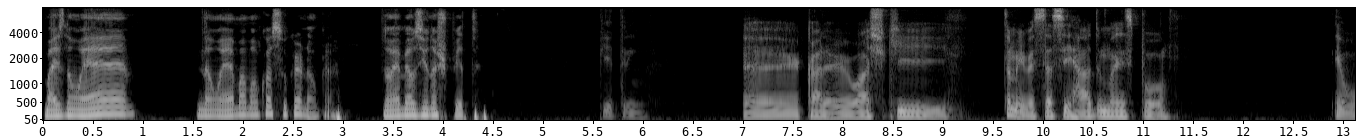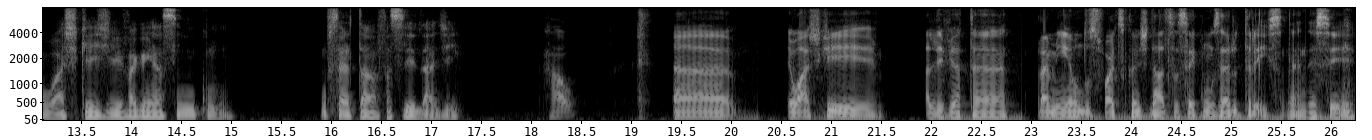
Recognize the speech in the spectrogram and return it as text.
Mas não é. Não é mamão com açúcar, não, cara. Não é melzinho na chupeta. Pietrinho. É, cara, eu acho que. Também vai ser acirrado, mas, pô. Eu acho que a EG vai ganhar, assim, com, com certa facilidade aí. Raul. Ah, eu acho que a Leviathan, pra mim, é um dos fortes candidatos a sair com 0-3, né? Nesse,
